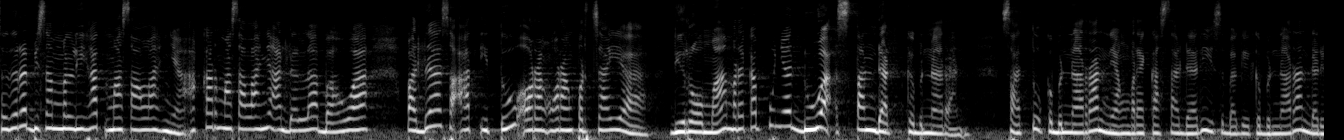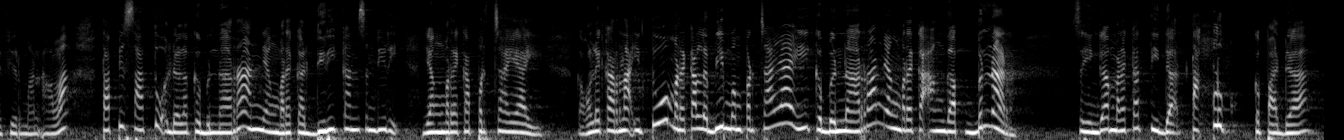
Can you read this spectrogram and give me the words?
Saudara bisa melihat masalahnya. Akar masalahnya adalah bahwa pada saat itu orang-orang percaya di Roma mereka punya dua standar kebenaran. Satu kebenaran yang mereka sadari sebagai kebenaran dari firman Allah, tapi satu adalah kebenaran yang mereka dirikan sendiri, yang mereka percayai. Oleh karena itu mereka lebih mempercayai kebenaran yang mereka anggap benar sehingga mereka tidak takluk kepada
